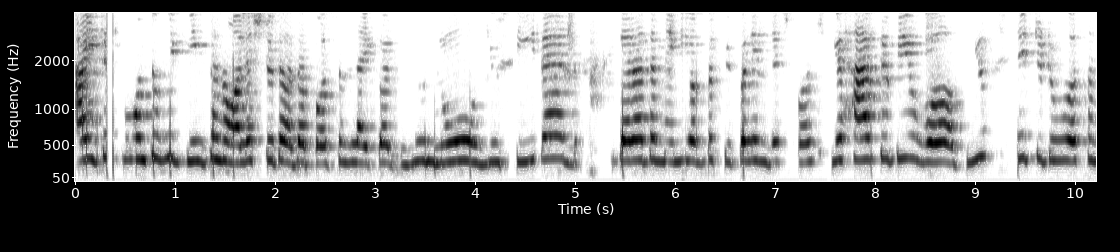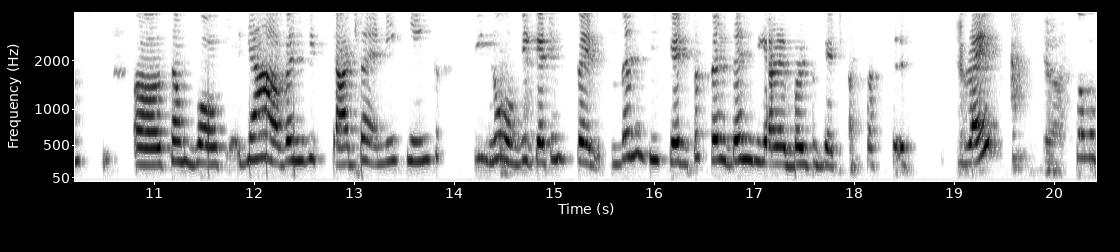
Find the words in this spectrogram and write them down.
I just want to give the knowledge to the other person. Like uh, you know, you see that there are the many of the people in this world. You have to be a work. You need to do uh, some uh, some work. Yeah, when we start the anything, we know we getting fail. When we get the fail, then we are able to get a success. Yeah. Right? Yeah. So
